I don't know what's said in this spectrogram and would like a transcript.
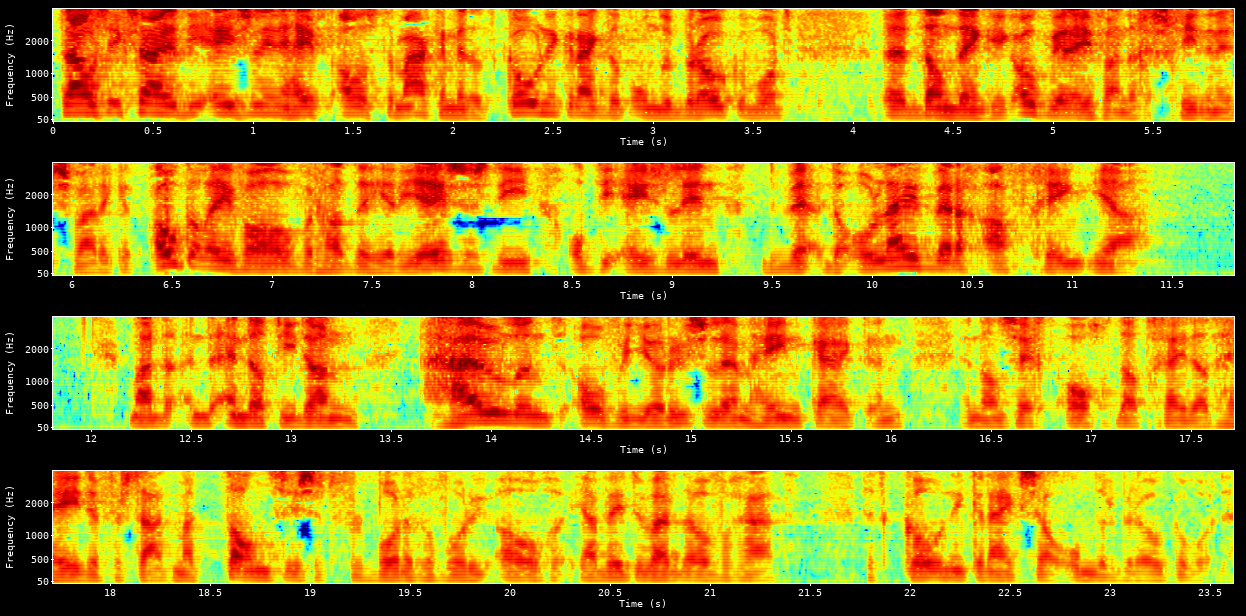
Trouwens, ik zei die ezelinnen heeft alles te maken met het koninkrijk dat onderbroken wordt. Uh, dan denk ik ook weer even aan de geschiedenis waar ik het ook al even over had. De Heer Jezus die op die ezelin de, de olijfberg afging. Ja. Maar en dat hij dan huilend over Jeruzalem heen kijkt en, en dan zegt, och dat gij dat heden verstaat, maar thans is het verborgen voor uw ogen. Ja, weet u waar het over gaat? Het koninkrijk zal onderbroken worden.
